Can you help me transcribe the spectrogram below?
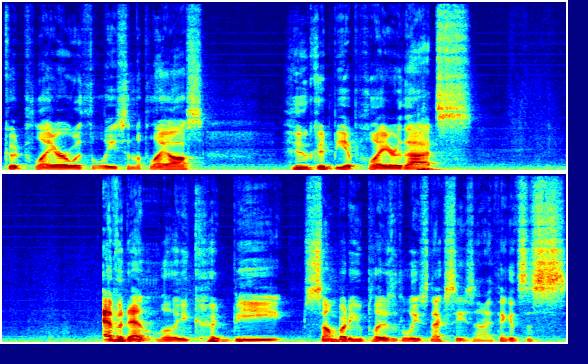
good player with the Leafs in the playoffs? Who could be a player that's evidently could be somebody who plays with the Leafs next season? I think it's this.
